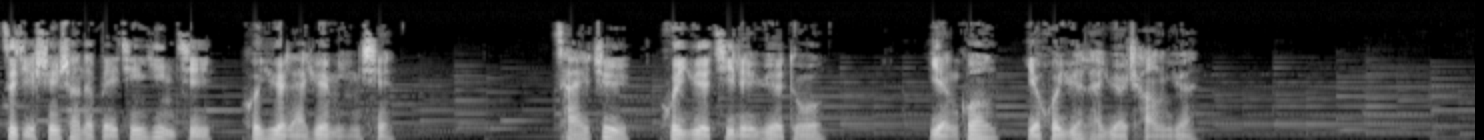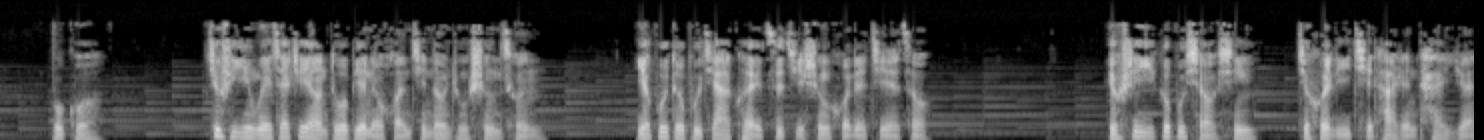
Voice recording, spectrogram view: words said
自己身上的北京印记会越来越明显，材质会越积累越多，眼光也会越来越长远。不过，就是因为在这样多变的环境当中生存，也不得不加快自己生活的节奏。有时一个不小心，就会离其他人太远。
